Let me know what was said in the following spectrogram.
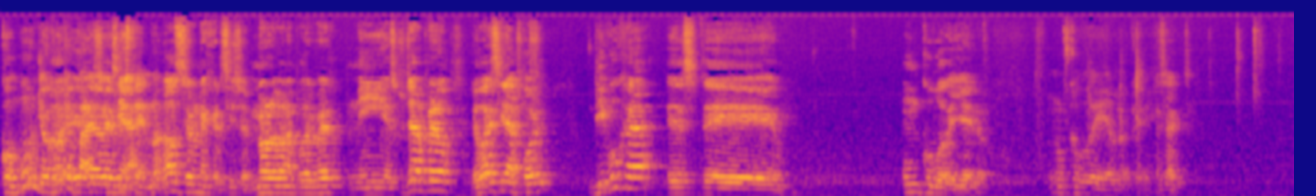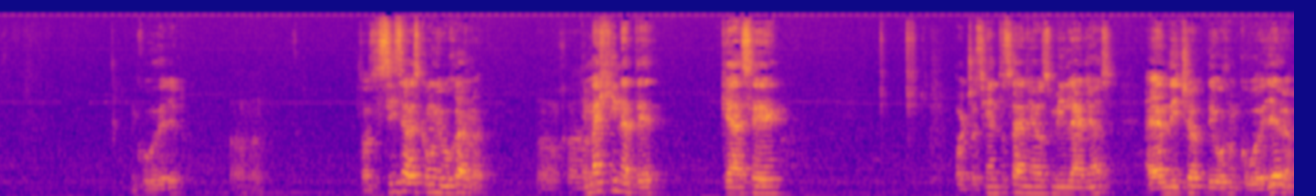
común. Yo creo que Eh, para eso existen, ¿no? Vamos a hacer un ejercicio. No lo van a poder ver ni escuchar, pero le voy a decir a Paul, dibuja este un cubo de hielo. Un cubo de hielo, ok. Exacto. Un cubo de hielo. Entonces, sí sabes cómo dibujarlo. Ajá. Ajá. Imagínate que hace 800 años, 1000 años, hayan dicho dibuja un cubo de hielo.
